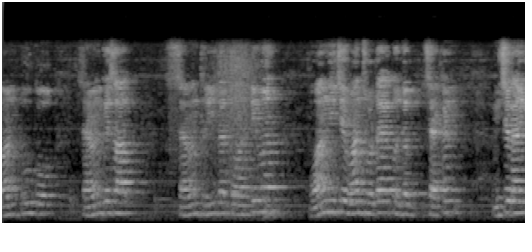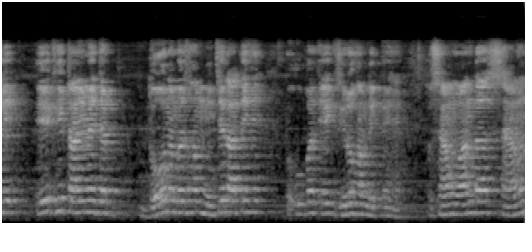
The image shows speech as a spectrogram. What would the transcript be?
वन टू को सेवन के साथ सेवन थ्री का ट्वेंटी वन वन नीचे वन छोटा है तो जब सेकंड नीचे लाएंगे एक ही टाइम में जब दो नंबर हम नीचे लाते हैं तो ऊपर एक ज़ीरो हम लिखते हैं तो सेवन वन द सेवन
